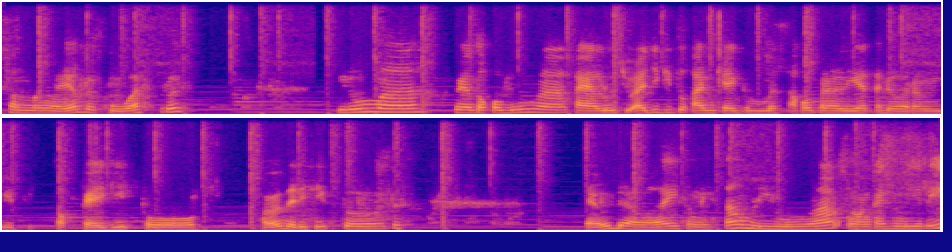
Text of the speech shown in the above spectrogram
seneng aja sampai puas terus di rumah punya toko bunga kayak lucu aja gitu kan kayak gemes. Aku pernah lihat ada orang di TikTok kayak gitu kalau dari situ terus ya udah awalnya iseng-iseng beli bunga ngelangkai sendiri.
